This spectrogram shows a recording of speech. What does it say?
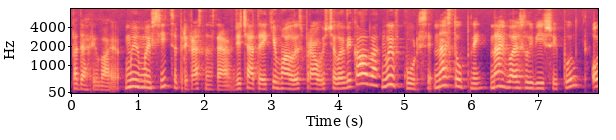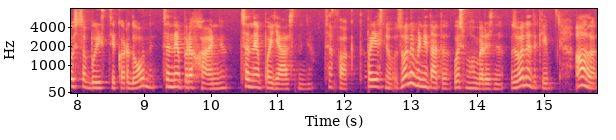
подогріває. Ми, ми всі це прекрасно знаємо. Дівчата, які мали справу з чоловіками, ви в курсі. Наступний найважливіший пункт особисті кордони це не прохання, це не пояснення, це факт. Поясню, дзвонить мені тато 8 березня. Дзвонить такий: Алла,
